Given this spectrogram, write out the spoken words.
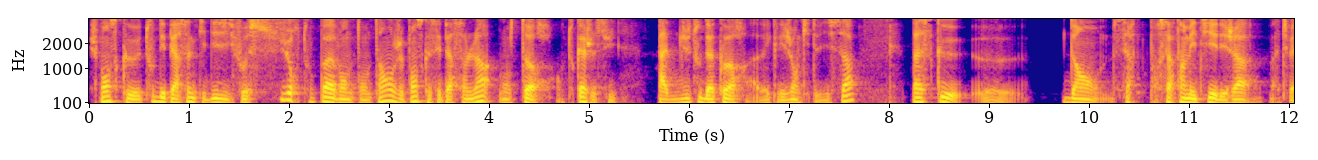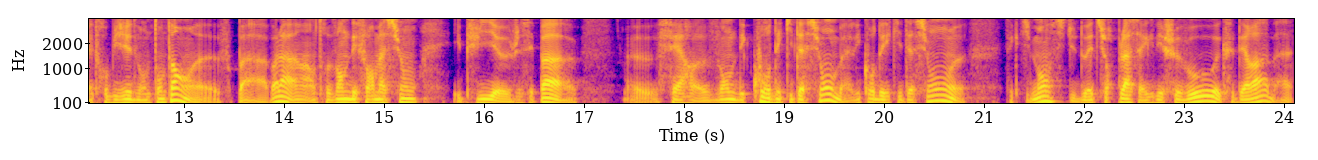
je pense que toutes les personnes qui disent il faut surtout pas vendre ton temps, je pense que ces personnes-là ont tort. En tout cas, je suis pas du tout d'accord avec les gens qui te disent ça, parce que euh, dans pour certains métiers déjà, bah, tu vas être obligé de vendre ton temps. Euh, faut pas voilà hein, entre vendre des formations et puis euh, je sais pas euh, faire vendre des cours d'équitation, bah, les cours d'équitation, euh, effectivement, si tu dois être sur place avec des chevaux, etc., bah,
